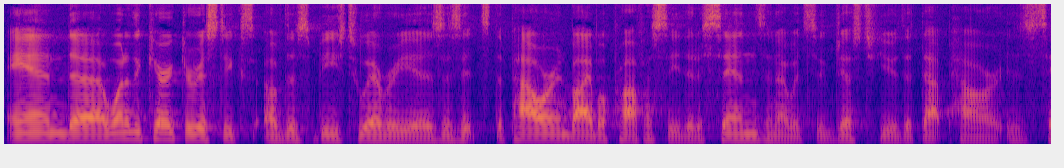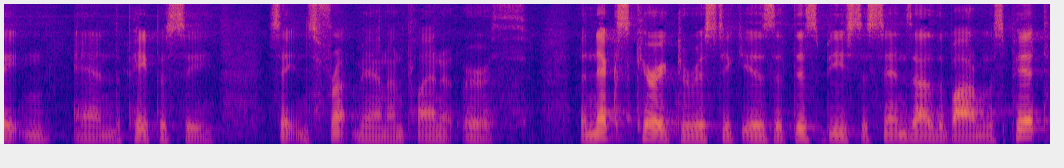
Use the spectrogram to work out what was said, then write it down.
And uh, one of the characteristics of this beast, whoever he is, is it's the power in Bible prophecy that ascends, and I would suggest to you that that power is Satan and the papacy, Satan's front man on planet Earth. The next characteristic is that this beast ascends out of the bottomless pit.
